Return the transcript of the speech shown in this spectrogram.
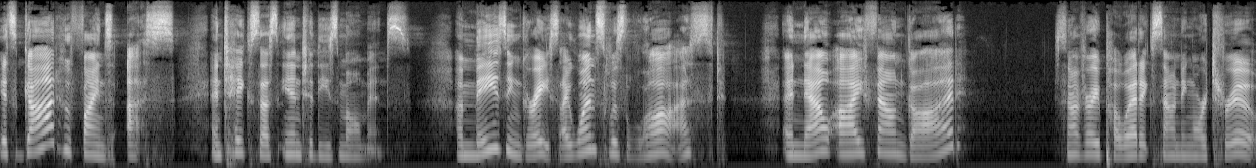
It's God who finds us and takes us into these moments. Amazing grace. I once was lost and now I found God. It's not very poetic sounding or true.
